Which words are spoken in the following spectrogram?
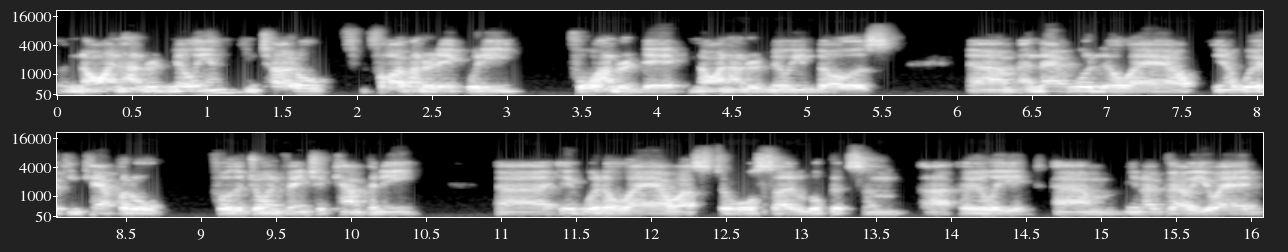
900 million in total, 500 equity, 400 debt, 900 million dollars. Um, and that would allow, you know, working capital for the joint venture company uh, it would allow us to also look at some uh, early, um, you know, value add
